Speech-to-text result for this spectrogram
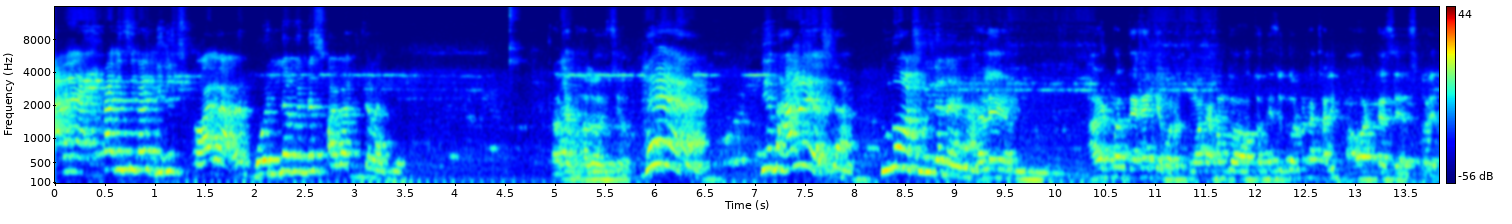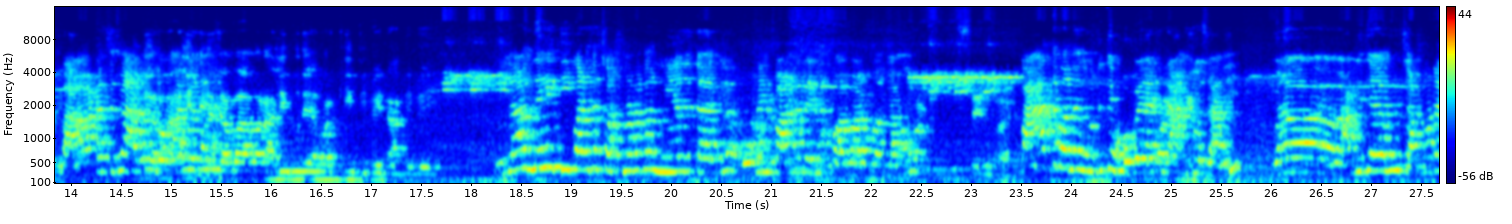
আর একটা দিছে খালি দিনে ছয়বার বন্যা বন্যা ছয়বার দিতে লাগবে। ভালো হয়েছে। হ্যাঁ দিয়ে ভালোই আসলাম। কোনো অসুবিধা নেই আমার। তাহলে আরেকবার দেখাইতে পারো। তোমার এখন তো অত কিছু করবে না খালি পাওয়ারটা চেঞ্জ করে দিবে। এখন সকালে আলিপুরে যাবা আবার আলিপুরে আবার কি দিবে না দিবে? না দেখি কি করবে চশমাটা তো নিয়ে যেতে লাগবে ওখানে পাওয়া গেলে কবার বদলাবো। পাতে বলে ওদিকে হবে একটা আমিও জানি। মানে আমি যে চশমাটা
